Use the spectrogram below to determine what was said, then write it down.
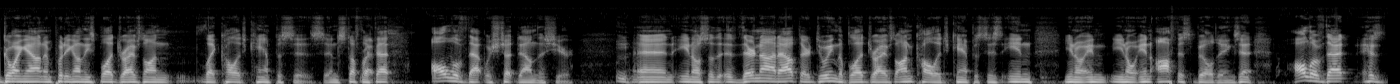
going out and putting on these blood drives on like college campuses and stuff like Right. that. All of that was shut down this year. And you know, so they're not out there doing the blood drives on college campuses in you know in you know in office buildings, and all of that has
